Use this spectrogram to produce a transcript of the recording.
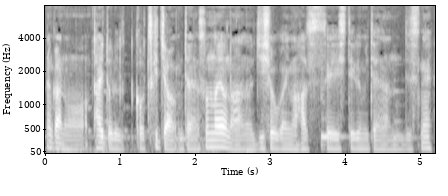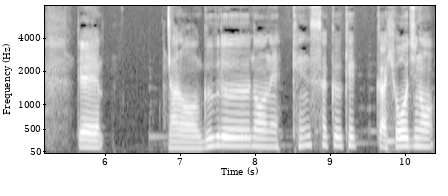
なんかあのタイトルこうつけちゃうみたいなそんなようなあの事象が今発生してるみたいなんですね。であの Google のね検索結果表示の、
